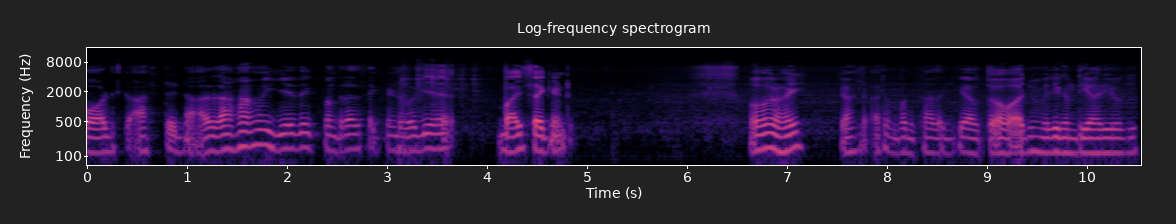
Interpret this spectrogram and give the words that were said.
पॉडकास्ट डाल रहा हूँ। ये देख पंद्रह सेकंड हो गए बाईस सेकंड और भाई क्या अरे पंखा लग गया अब तो आवाज़ में मेरी गंदी आ रही होगी।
